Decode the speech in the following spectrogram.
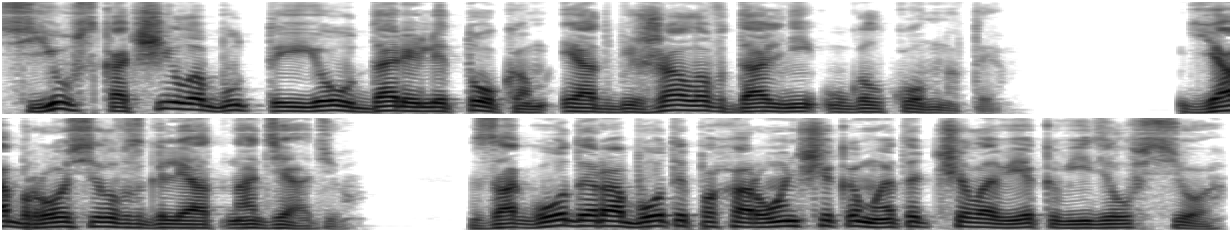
Сью вскочила, будто ее ударили током, и отбежала в дальний угол комнаты. Я бросил взгляд на дядю. За годы работы похоронщиком этот человек видел все.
